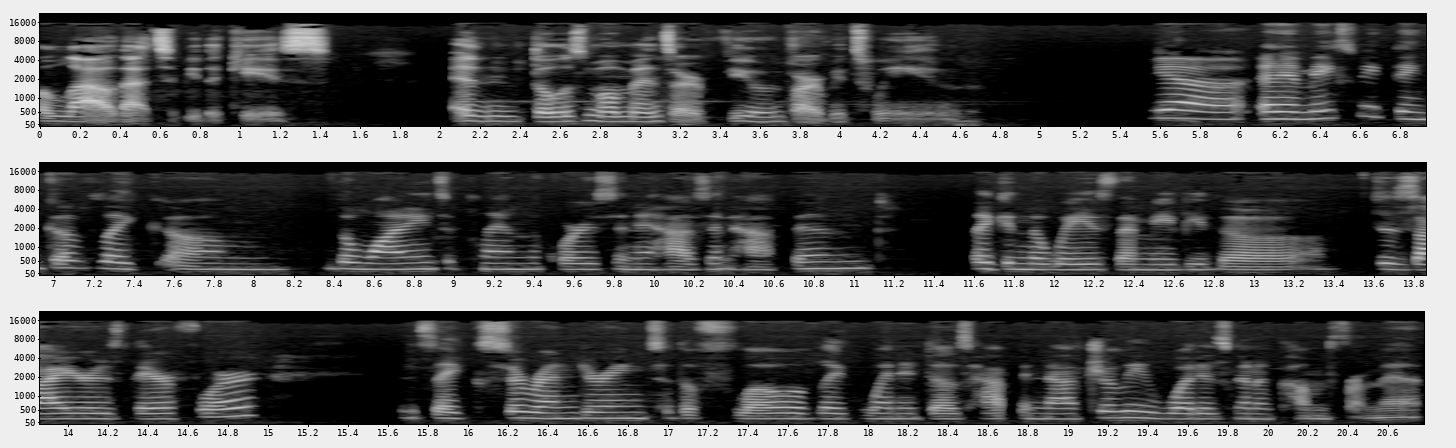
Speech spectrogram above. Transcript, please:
allow that to be the case. And those moments are few and far between. Yeah, and it makes me think of like um the wanting to plan the course and it hasn't happened, like in the ways that maybe the desire is there for. It's like surrendering to the flow of like when it does happen naturally, what is gonna come from it.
